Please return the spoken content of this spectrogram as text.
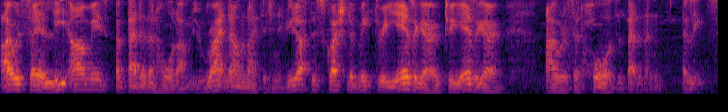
I would say elite armies are better than horde armies right now in 9th edition. If you'd asked this question of me three years ago, two years ago, I would have said hordes are better than elites.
